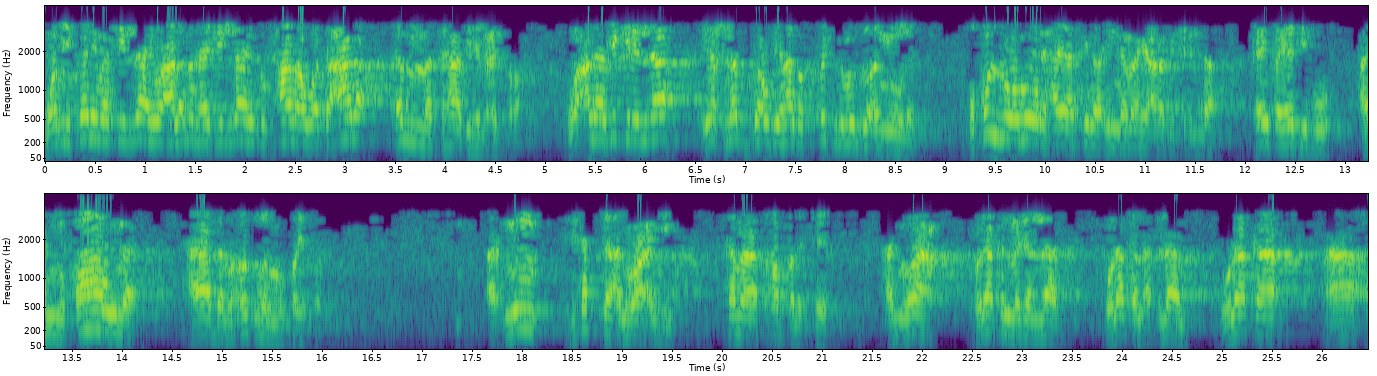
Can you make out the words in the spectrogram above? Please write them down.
وبكلمة الله وعلى منهج الله سبحانه وتعالى تمت هذه العشرة. وعلى ذكر الله نبدأ بهذا الطفل منذ أن يولد. وكل أمور حياتنا إنما هي على ذكر الله. كيف يجب أن نقاوم هذا الغزو المسيطر؟ من بشتى أنواعه كما تفضل الشيخ. أنواع هناك المجلات هناك الأفلام هناك آه،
